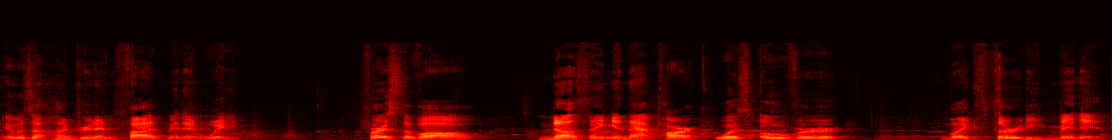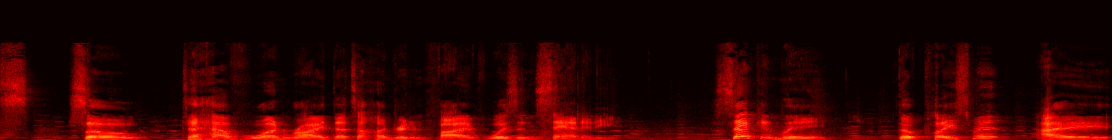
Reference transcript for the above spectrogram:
it was a 105 minute wait. First of all, nothing in that park was over like 30 minutes. So to have one ride that's 105 was insanity. Secondly, the placement, I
